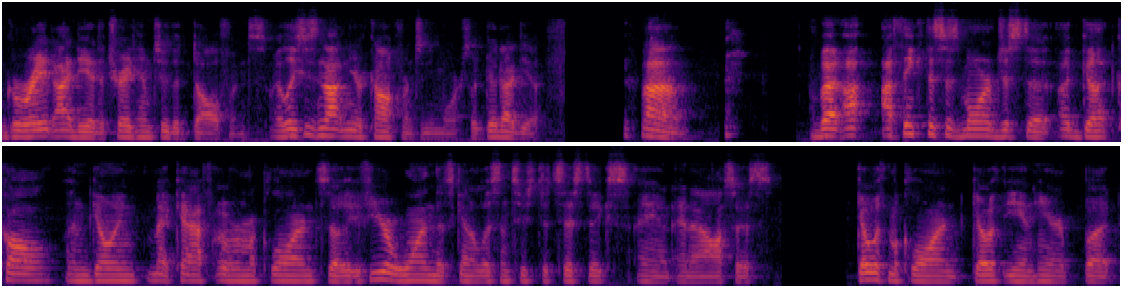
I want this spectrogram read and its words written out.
Great idea to trade him to the Dolphins. At least he's not in your conference anymore, so good idea. Um, but I, I think this is more of just a, a gut call and going Metcalf over McLaurin. So if you're one that's going to listen to statistics and analysis, go with McLaurin, go with Ian here. But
